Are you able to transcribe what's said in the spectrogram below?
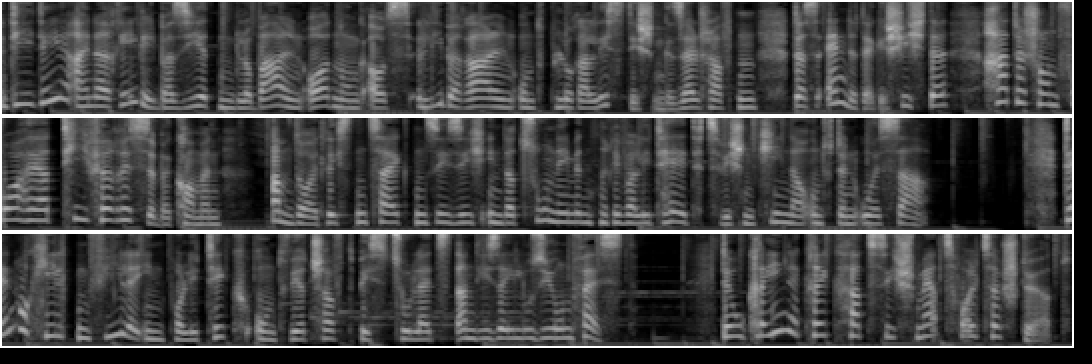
Die Idee einer regelbasierten globalen Ordnung aus liberalen und pluralistischen Gesellschaften, das Ende der Geschichte, hatte schon vorher tiefe Risse bekommen am deutlichsten zeigten sie sich in der zunehmenden Rivalität zwischen China und den USA. Dennoch hielten viele in Politik und Wirtschaft bis zuletzt an dieser Illusion fest. Der Ukraine-Krieg hat sie schmerzvoll zerstört.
